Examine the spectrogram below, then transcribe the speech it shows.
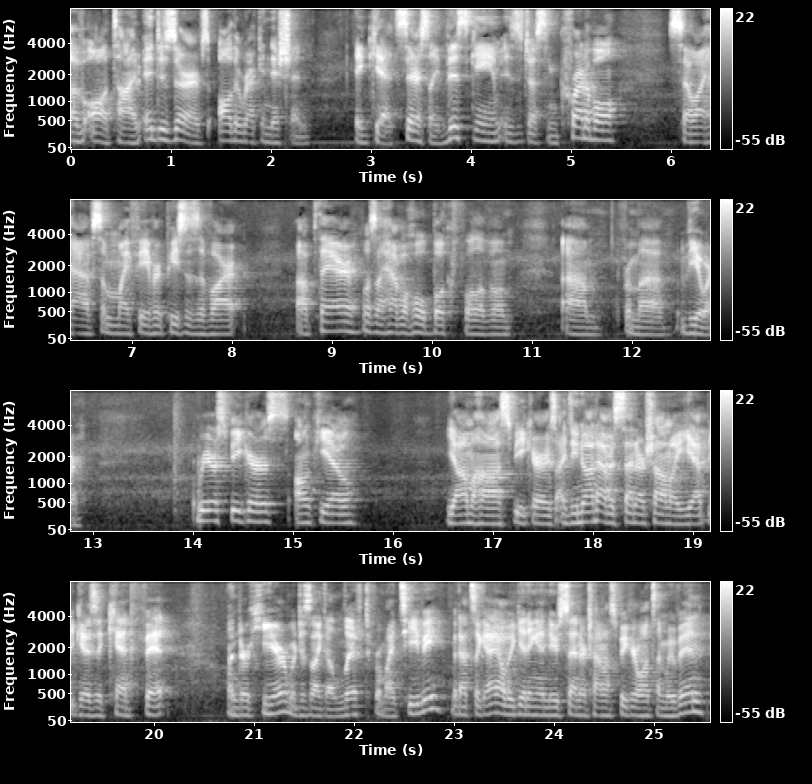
of all time. It deserves all the recognition it gets. Seriously, this game is just incredible. So I have some of my favorite pieces of art up there. Plus, I have a whole book full of them um, from a viewer. Rear speakers, Onkyo, Yamaha speakers. I do not have a center channel yet because it can't fit under here, which is like a lift for my TV, but that's okay. I'll be getting a new center channel speaker once I move in.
